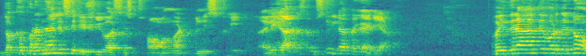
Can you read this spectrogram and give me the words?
ഇതൊക്കെ പറഞ്ഞാലും ശരി she was a strong administrator അതിൽ യാതൊരു സംശയമില്ലാത്ത കാര്യമാണ്. അപ്പോൾ ഇന്ദിരാഗാന്ധി പറഞ്ഞു നോ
